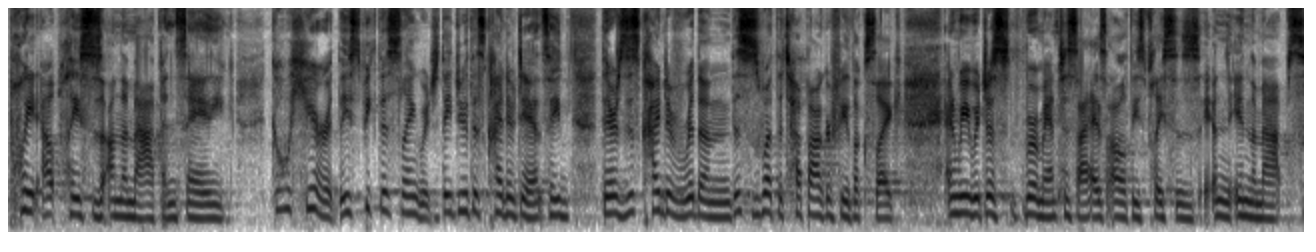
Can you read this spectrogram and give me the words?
point out places on the map and say, Go here. They speak this language. They do this kind of dance. They, there's this kind of rhythm. This is what the topography looks like. And we would just romanticize all of these places in, in the maps.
